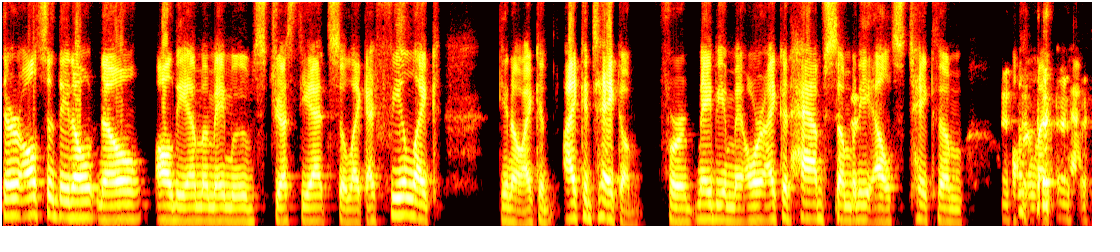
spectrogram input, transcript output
they're also they don't know all the MMA moves just yet. So like I feel like you know I could I could take them for maybe a minute, or I could have somebody else take them on my behalf.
